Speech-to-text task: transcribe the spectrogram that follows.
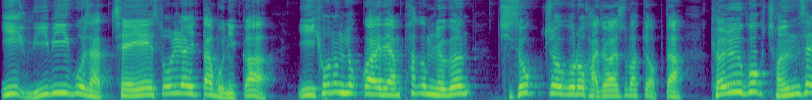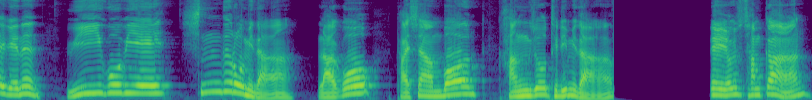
이 위비고 자체에 쏠려 있다 보니까 이 효능 효과에 대한 파급력은 지속적으로 가져갈 수밖에 없다. 결국 전 세계는 위고비의 신드롬이다. 라고 다시 한번 강조드립니다. 네, 여기서 잠깐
